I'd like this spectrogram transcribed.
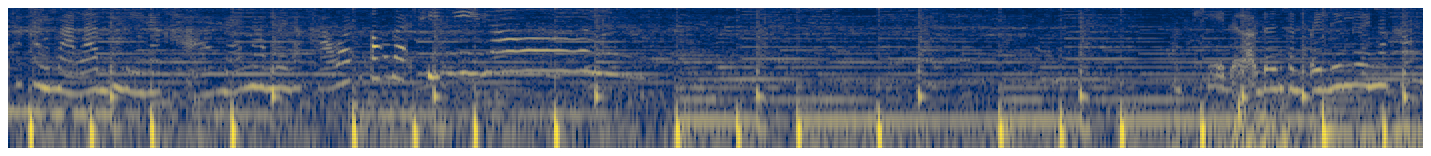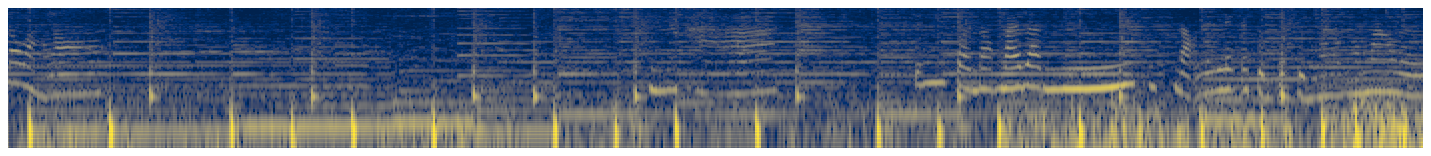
ถ้าใครมาราชบุรีนะคะ แนะนำเลยนะคะว่าจะต้องแวะที่นี่เลยโอเค เดี๋ยวเราเดินกันไปเรื่อย ๆ นะคะ แบบนี้ ดอกเล็กๆกระจุกกระจิ๋มน่ารักมากๆเลย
